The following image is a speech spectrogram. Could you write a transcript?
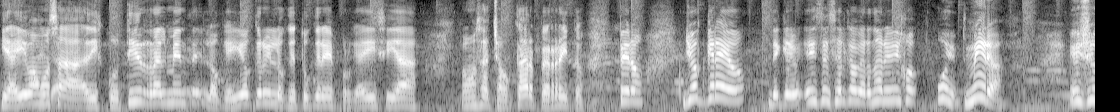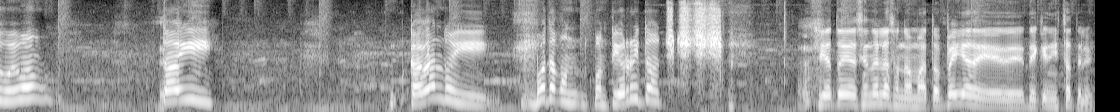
y ahí vamos a discutir realmente lo que yo creo y lo que tú crees, porque ahí sí ya vamos a chocar, perrito. Pero yo creo de que ese ser cavernario dijo, uy, mira, ese huevón está ahí cagando y bota con, con tierrita. Ya estoy haciendo las onomatopeyas de, de, de Kenistóteles.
